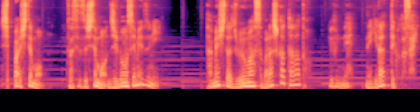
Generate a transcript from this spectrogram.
失敗しても、挫折しても自分を責めずに、試した自分は素晴らしかったなというふうにね、ねぎらってください。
